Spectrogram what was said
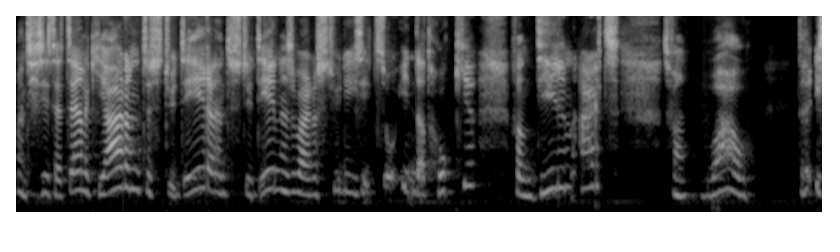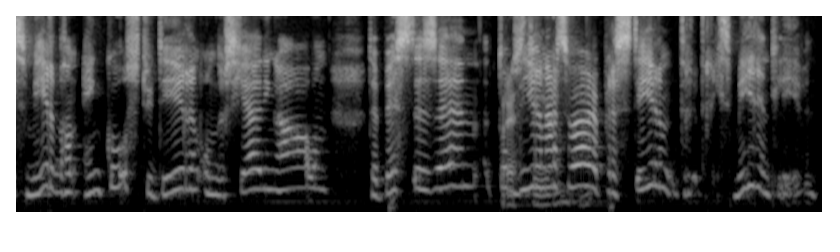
Want je zit uiteindelijk jaren te studeren en te studeren. En zware studie, je zit zo in dat hokje van dierenarts. Van, wauw, er is meer dan enkel studeren, onderscheiding halen, de beste zijn, tot dierenarts waren, presteren. Er, er, is meer in het leven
